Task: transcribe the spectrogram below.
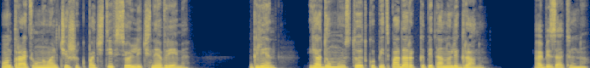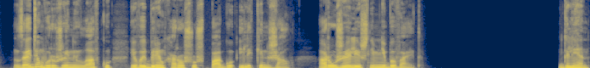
Он тратил на мальчишек почти все личное время. «Глен, я думаю, стоит купить подарок капитану Леграну», Обязательно. Зайдем в оружейную лавку и выберем хорошую шпагу или кинжал. Оружие лишним не бывает. Глен,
